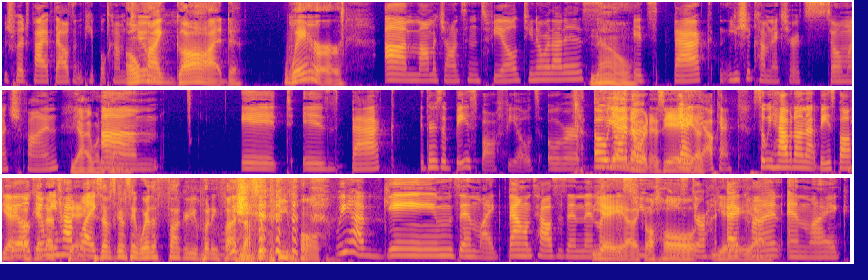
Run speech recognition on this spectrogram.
which we had five thousand people come Oh to. my God. Mm-hmm. Where? Um, Mama Johnson's Field. Do you know where that is? No. It's back. You should come next year. It's so much fun. yeah, I want to come. Um, it is back there's a baseball field over. Oh, yeah, I know where it is. Yeah, yeah, yeah. Okay, so we have it on that baseball Yeah, field, okay, and we have big. like I was gonna say, where the fuck are you putting five thousand people? we have games and like bounce houses and then Yeah, like yeah, this like a whole- Easter yeah, egg yeah, yeah. hunt and like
